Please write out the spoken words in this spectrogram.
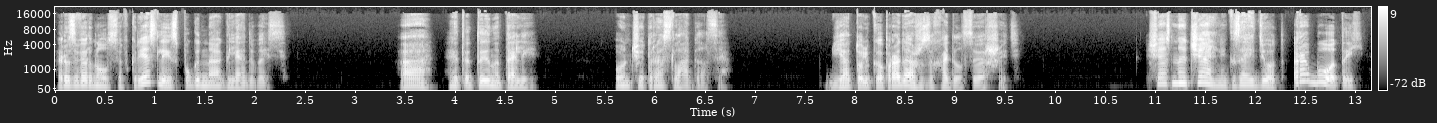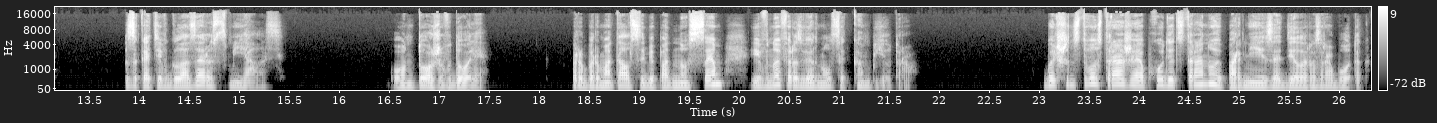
развернулся в кресле, испуганно оглядываясь. «А, это ты, Натали?» Он чуть расслабился. «Я только продажу заходил совершить». «Сейчас начальник зайдет, работай!» Закатив глаза, рассмеялась. «Он тоже в доле», — пробормотал себе под нос Сэм и вновь развернулся к компьютеру. Большинство стражей обходят стороной парней из отдела разработок,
